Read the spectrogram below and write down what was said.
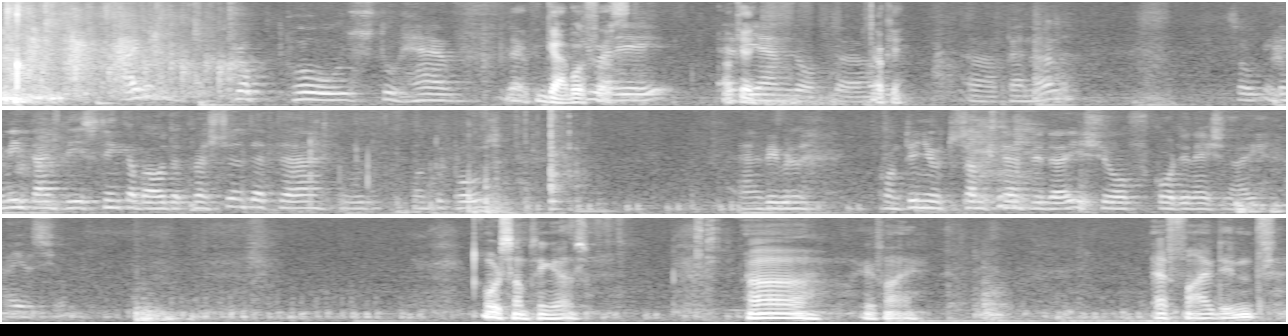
I would propose to have the Gabor first. at okay. the end of the okay. uh, panel. So in the meantime, please think about the questions that uh, you would want to pose. And we will continue to some extent with the issue of coordination, I, I assume. Or something else. Uh, if I F5 didn't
